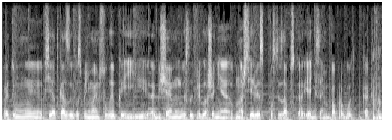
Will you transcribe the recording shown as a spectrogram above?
Поэтому мы все отказы воспринимаем с улыбкой и обещаем им выслать приглашение в наш сервис после запуска, и они сами попробуют, как это.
